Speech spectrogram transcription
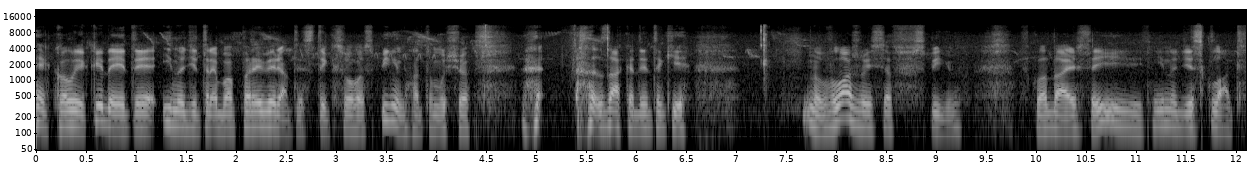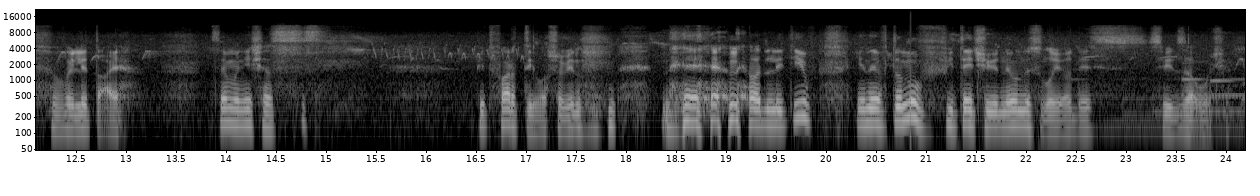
Коли кидаєте, іноді треба перевіряти стик свого спінінга, тому що закиди такі, ну, влажуєшся в спінінг, вкладаєшся і іноді склад вилітає. Це мені зараз підфартило, що він не, не одлетів і не втонув, і течею не унесло його десь світ за очі.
